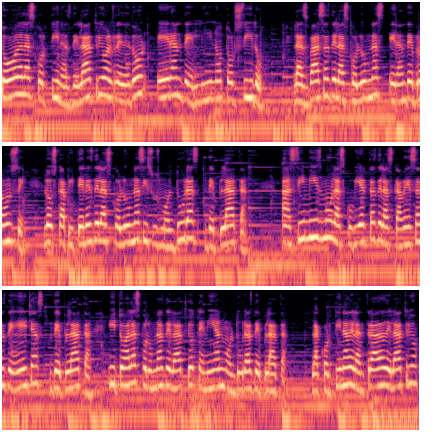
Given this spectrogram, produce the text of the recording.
Todas las cortinas del atrio alrededor eran de lino torcido. Las basas de las columnas eran de bronce, los capiteles de las columnas y sus molduras de plata. Asimismo las cubiertas de las cabezas de ellas de plata, y todas las columnas del atrio tenían molduras de plata. La cortina de la entrada del atrio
